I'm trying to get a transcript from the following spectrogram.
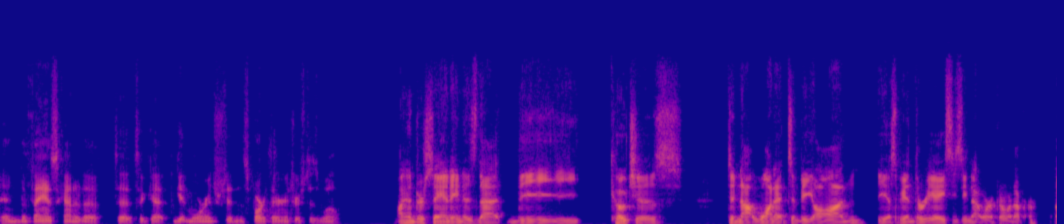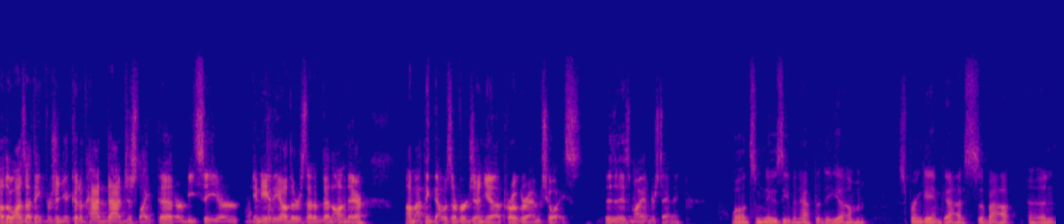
and the fans kind of to, to to get get more interested and spark their interest as well. My understanding is that the coaches did not want it to be on ESPN three ACC network or whatever. Otherwise, I think Virginia could have had that just like Pitt or BC or any of the others that have been on there. Um, I think that was a Virginia program choice, is, is my understanding. Well, and some news even after the um, spring game, guys, about an,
